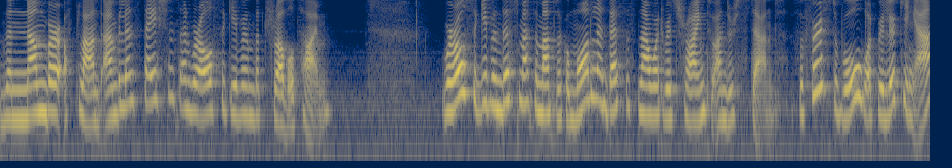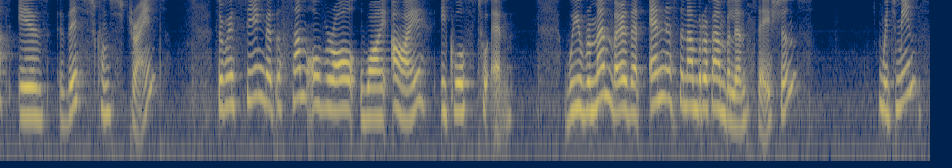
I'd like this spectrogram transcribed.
the number of planned ambulance stations, and we're also given the travel time. We're also given this mathematical model, and this is now what we're trying to understand. So first of all, what we're looking at is this constraint. So we're seeing that the sum overall yi equals to n. We remember that n is the number of ambulance stations, which means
